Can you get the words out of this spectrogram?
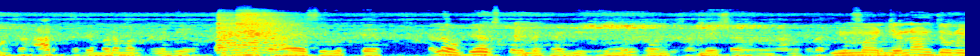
ಮತ್ತು ಆರ್ಥಿಕ ಬಡ ಮಕ್ಕಳಿಗೆ ಸಹಾಯ ಸಿಗುತ್ತೆ. ಎಲ್ಲ ಉಪಯೋಗಿಸ್ಕೊಳ್ಬೇಕಾಗಿ ಈ ಮೂಲಕ ಒಂದು ಸಂದೇಶವನ್ನು ನಾನು ಕೂಡ ನಿಮ್ಮ. ಜನಾಂಗದವರು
